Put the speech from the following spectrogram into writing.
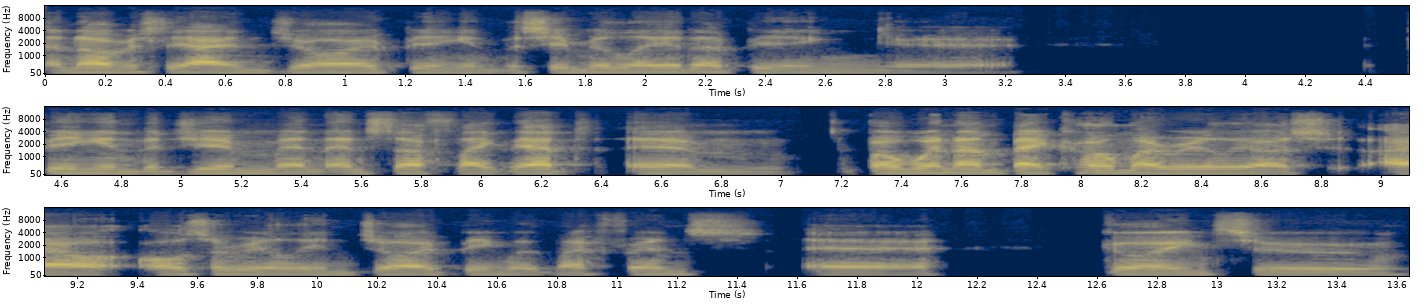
and obviously I enjoy being in the simulator, being uh, being in the gym and and stuff like that. Um, but when I'm back home, I really I also really enjoy being with my friends, uh, going to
